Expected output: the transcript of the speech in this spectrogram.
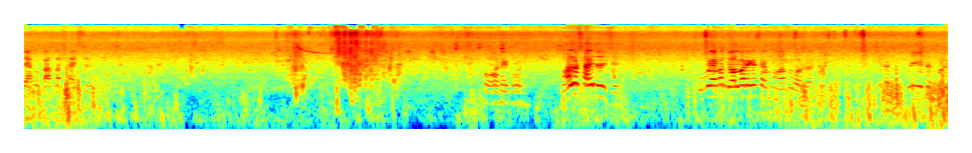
দেখো পাতলা। ও, অনেক বড় ভালো সাইজ হয়েছে পুকুরে এখন জল বাড়ে গেছে এখন মাছও বড় যাচ্ছে এটা পুকুরে এটা ধরে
